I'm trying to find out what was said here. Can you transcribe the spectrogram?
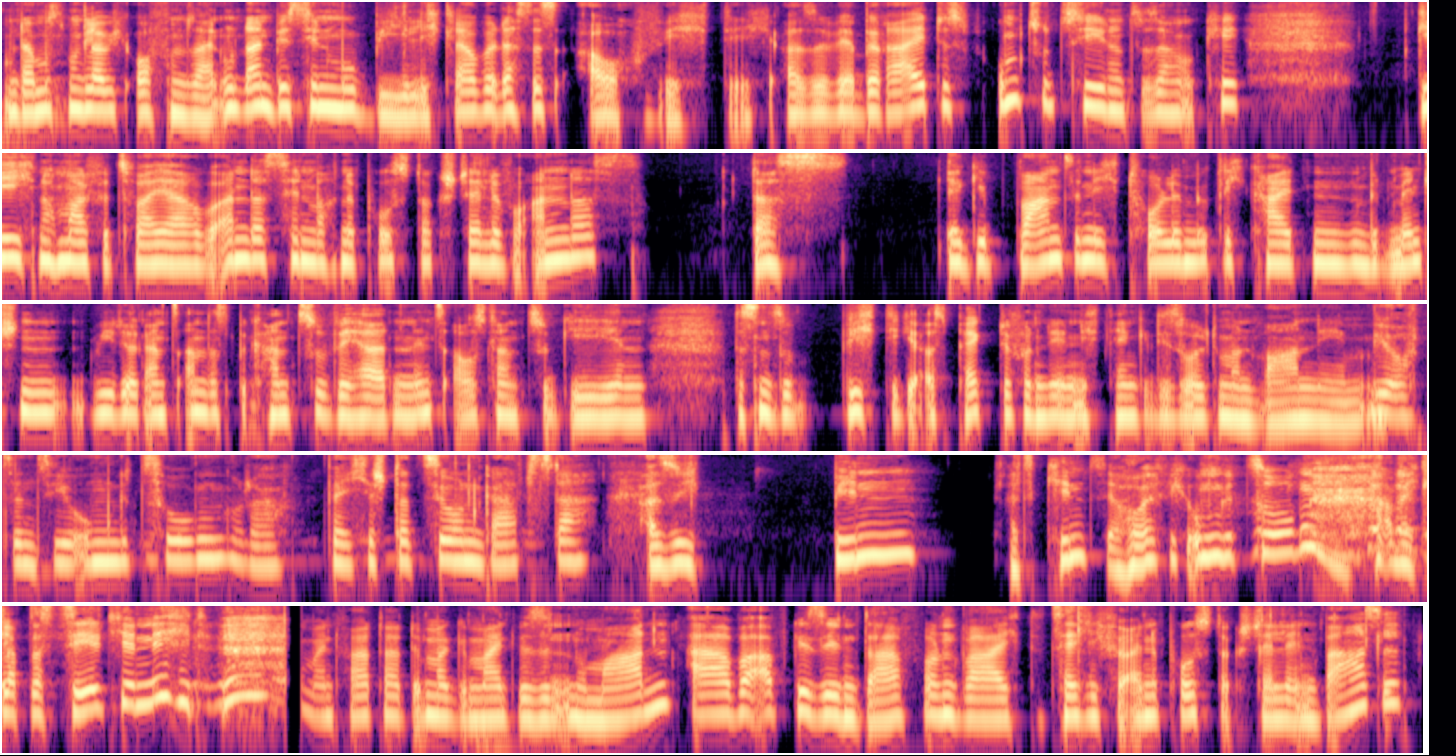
Und da muss man, glaube ich, offen sein und ein bisschen mobil. Ich glaube, das ist auch wichtig. Also wer bereit ist, umzuziehen und zu sagen, okay, gehe ich nochmal für zwei Jahre woanders hin, mache eine Postdoc-Stelle woanders, das ergibt wahnsinnig tolle Möglichkeiten, mit Menschen wieder ganz anders bekannt zu werden, ins Ausland zu gehen. Das sind so wichtige Aspekte, von denen ich denke, die sollte man wahrnehmen. Wie oft sind Sie umgezogen oder welche Stationen gab es da? Also ich bin als Kind sehr häufig umgezogen, aber ich glaube, das zählt hier nicht. Mein Vater hat immer gemeint, wir sind Nomaden. Aber abgesehen davon war ich tatsächlich für eine Postdoc-Stelle in Basel,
